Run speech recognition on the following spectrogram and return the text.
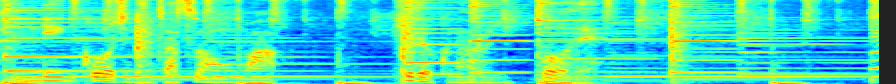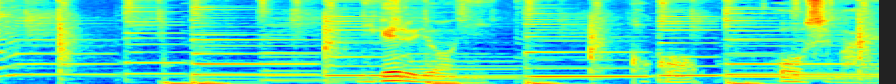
近隣工事の雑音はひどくなる一方で逃げるようにここ大島へ。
